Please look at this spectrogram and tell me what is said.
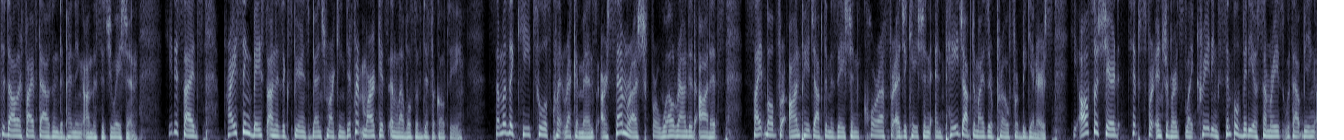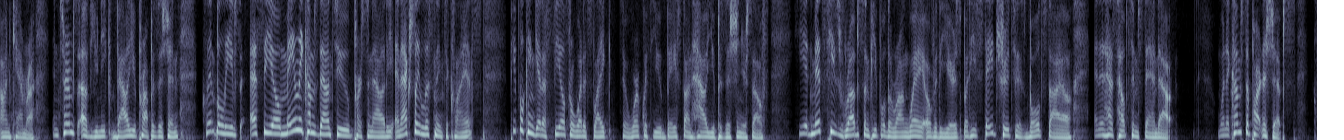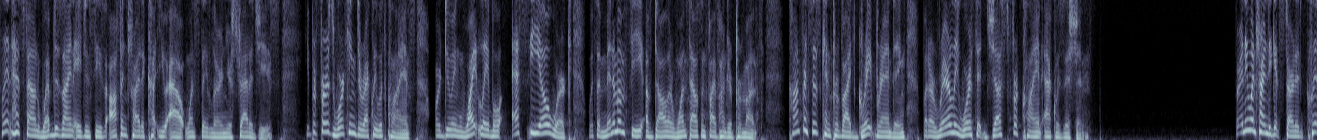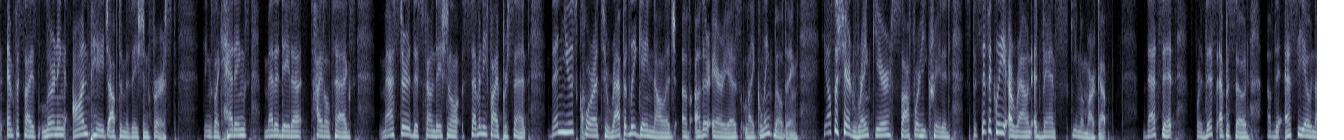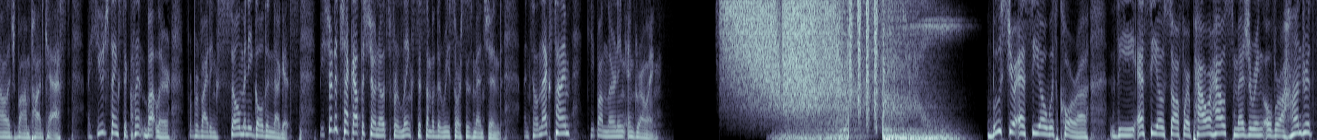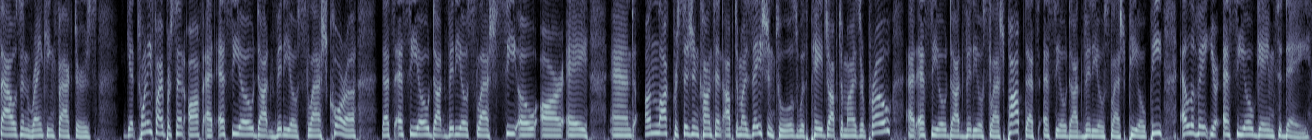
to $5,000 depending on the situation. He decides pricing based on his experience benchmarking different markets and levels of difficulty. Some of the key tools Clint recommends are SEMrush for well rounded audits, Sitebulb for on page optimization, Cora for education, and Page Optimizer Pro for beginners. He also shared tips for introverts like creating simple video summaries without being on camera. In terms of unique value proposition, Clint believes SEO mainly comes down to personality and actually listening to clients. People can get a feel for what it's like to work with you based on how you position yourself. He admits he's rubbed some people the wrong way over the years, but he's stayed true to his bold style, and it has helped him stand out. When it comes to partnerships, Clint has found web design agencies often try to cut you out once they learn your strategies. He prefers working directly with clients or doing white label SEO work with a minimum fee of $1,500 per month. Conferences can provide great branding, but are rarely worth it just for client acquisition. For anyone trying to get started, Clint emphasized learning on page optimization first. Things like headings, metadata, title tags. Master this foundational 75%, then use Cora to rapidly gain knowledge of other areas like link building. He also shared RankGear, software he created specifically around advanced schema markup. That's it for this episode of the SEO Knowledge Bomb podcast. A huge thanks to Clint Butler for providing so many golden nuggets. Be sure to check out the show notes for links to some of the resources mentioned. Until next time, keep on learning and growing. Boost your SEO with Cora, the SEO software powerhouse measuring over 100,000 ranking factors Get 25% off at seo.video slash Cora. That's seo.video slash C O R A. And unlock precision content optimization tools with Page Optimizer Pro at seo.video slash pop. That's seo.video slash POP. Elevate your SEO game today.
